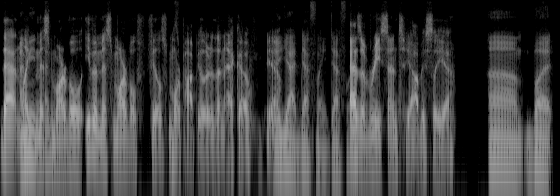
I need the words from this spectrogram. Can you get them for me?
That and I like Miss Marvel, even Miss Marvel feels more popular than Echo. yeah, Yeah. yeah, definitely, definitely. As of recent, yeah, obviously, yeah. Um, but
